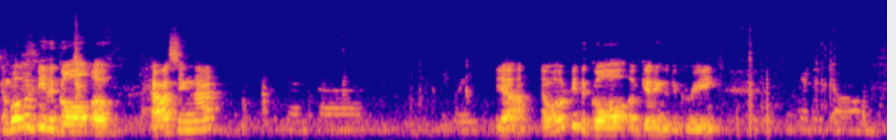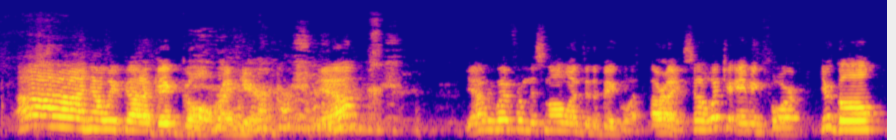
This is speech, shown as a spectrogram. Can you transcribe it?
And what would be the goal of passing that? Get the degree, Yeah. And what would be the goal of getting the degree? get a job. Ah, now we've got a big goal right here. Yeah? Yeah, we went from the small one to the big one. All right, so what you're aiming for, your goal,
